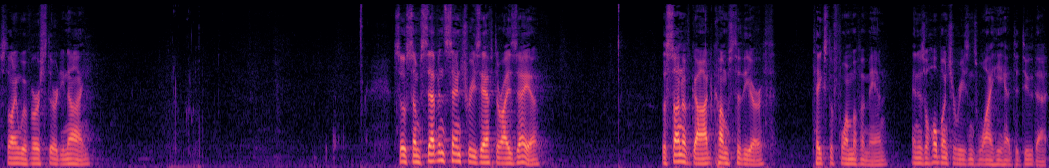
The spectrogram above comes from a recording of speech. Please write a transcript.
starting with verse 39. So, some seven centuries after Isaiah, the Son of God comes to the earth, takes the form of a man, and there's a whole bunch of reasons why he had to do that.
